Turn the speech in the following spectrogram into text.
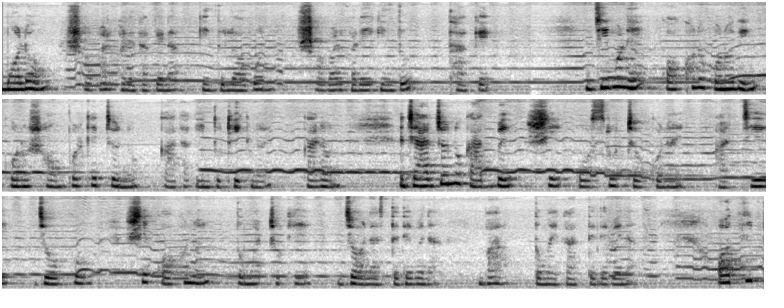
মলম সবার ঘরে থাকে না, কিন্তু লবণ সবার ঘরেই কিন্তু থাকে। জীবনে কখনো কোনো দিন কোনো সম্পর্কের জন্য কাঁদা কিন্তু ঠিক নয়। কারণ যার জন্য কাঁদবে সে অশ্রুর যোগ্য নয়, আর যে যোগ্য সে কখনোই তোমার চোখে জল আসতে দেবে না। বা তোমায় কাঁদতে দেবে না। অতৃপ্ত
